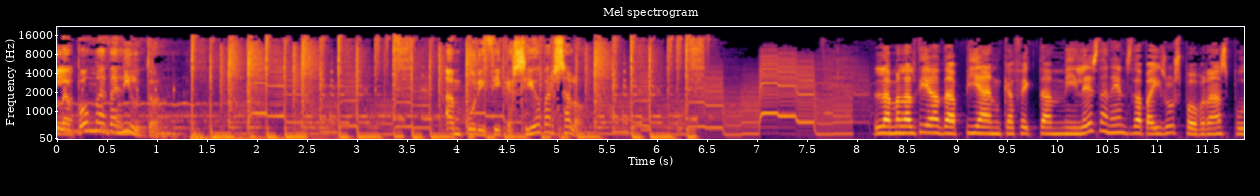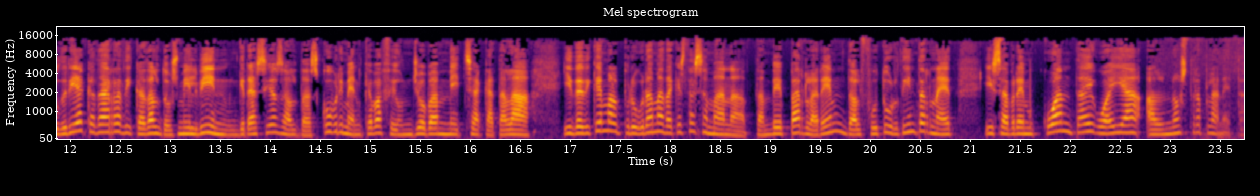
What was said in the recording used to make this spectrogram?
La poma de Newton. En Purificació Barcelona. La malaltia de Pian, que afecta milers de nens de països pobres, podria quedar erradicada el 2020 gràcies al descobriment que va fer un jove metge català. I dediquem el programa d'aquesta setmana. També parlarem del futur d'internet i sabrem quanta aigua hi ha al nostre planeta.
